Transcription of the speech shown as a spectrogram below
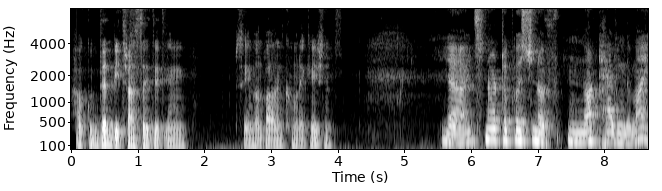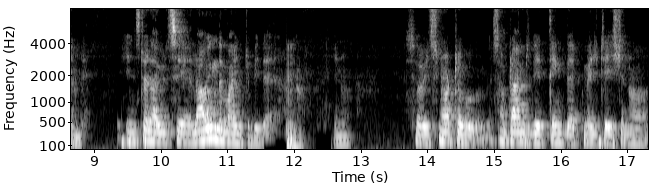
How could that be translated in, say, nonviolent communication? Yeah, it's not a question of not having the mind. Instead, I would say allowing the mind to be there. You know, so it's not. A, sometimes they think that meditation or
